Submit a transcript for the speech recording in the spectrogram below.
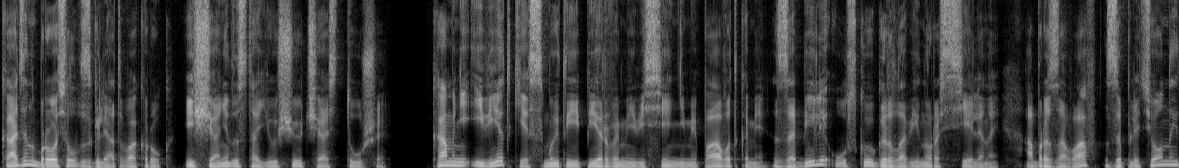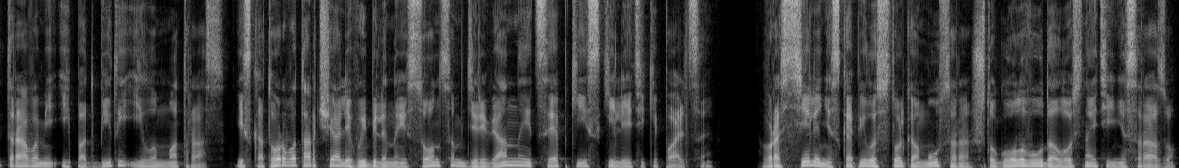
Кадин бросил взгляд вокруг, ища недостающую часть туши. Камни и ветки, смытые первыми весенними паводками, забили узкую горловину расселены, образовав заплетенный травами и подбитый илом матрас, из которого торчали выбеленные солнцем деревянные цепкие скелетики пальцы. В расселине скопилось столько мусора, что голову удалось найти не сразу.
